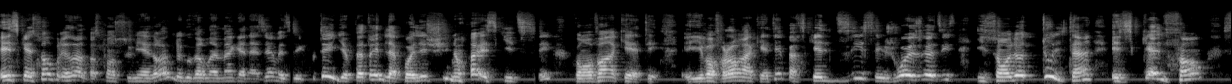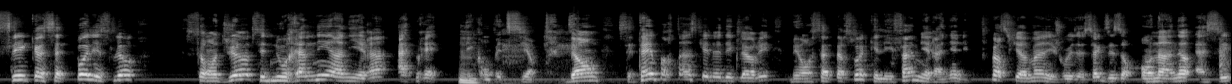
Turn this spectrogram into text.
Est-ce qu'elles sont présentes? Parce qu'on se souviendra que le gouvernement canadien avait dit, écoutez, il y a peut-être de la police chinoise qui est ici, qu'on va enquêter. Et il va falloir enquêter parce qu'elle dit, ces joueuses-là disent, ils sont là tout le temps, et ce qu'elles font, c'est que cette police-là son job, c'est de nous ramener en Iran après les hmm. compétitions. Donc, c'est important ce qu'elle a déclaré, mais on s'aperçoit que les femmes iraniennes, et plus particulièrement les joueuses de sexe, disent on en a assez,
